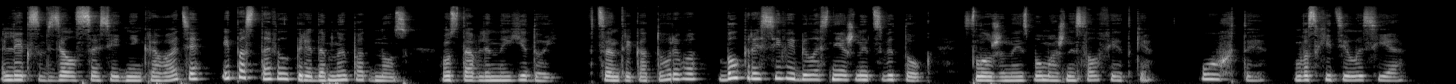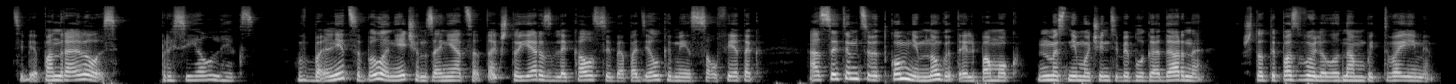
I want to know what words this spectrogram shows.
Лекс взял с соседней кровати и поставил передо мной поднос, уставленный едой, в центре которого был красивый белоснежный цветок, сложенный из бумажной салфетки. «Ух ты!» – восхитилась я. «Тебе понравилось?» – просиял Лекс. В больнице было нечем заняться, так что я развлекал себя поделками из салфеток. А с этим цветком немного Тель помог. Мы с ним очень тебе благодарны, что ты позволила нам быть твоими.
